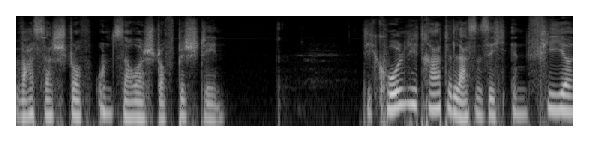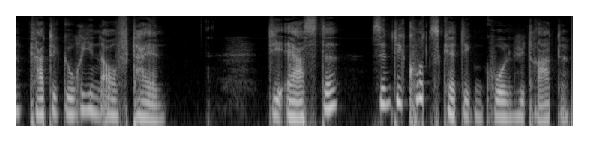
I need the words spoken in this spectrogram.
Wasserstoff und Sauerstoff bestehen. Die Kohlenhydrate lassen sich in vier Kategorien aufteilen. Die erste sind die kurzkettigen Kohlenhydrate.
